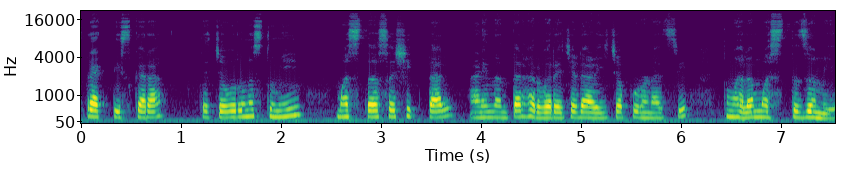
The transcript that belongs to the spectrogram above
प्रॅक्टिस करा. त्याच्यावरूनच तुम्ही मस्त असं शिकताल आणि नंतर हरभऱ्याच्या डाळीच्या पुरणाची तुम्हाला मस्त जमेल.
